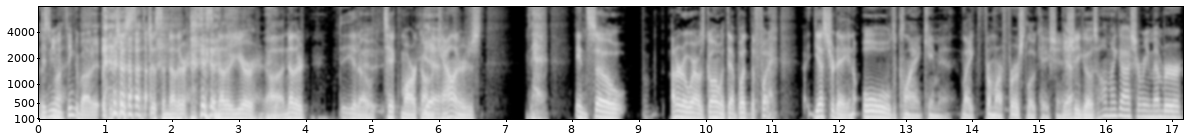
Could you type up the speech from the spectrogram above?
didn't even think about it. It's just, it's just another, just another year, uh, another, you know, tick mark on Yeah. the calendar. Just, and so I don't know where I was going with that, but the fun, yesterday, an old client came in, like from our first location. Yeah. She goes, "Oh my gosh, I remember,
